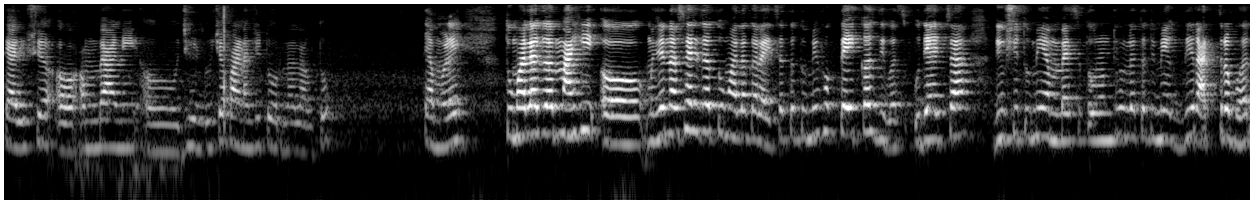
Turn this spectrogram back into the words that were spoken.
त्या दिवशी आंबा आणि झेंडूच्या पानांची तोरणं लावतो. त्यामुळे तुम्हाला जर नाही म्हणजे नसेल जर तुम्हाला करायचं तर तुम्ही फक्त एकच दिवस उद्याच्या दिवशी तुम्ही आंब्याचं तोरण ठेवलं तर तुम्ही अगदी रात्रभर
